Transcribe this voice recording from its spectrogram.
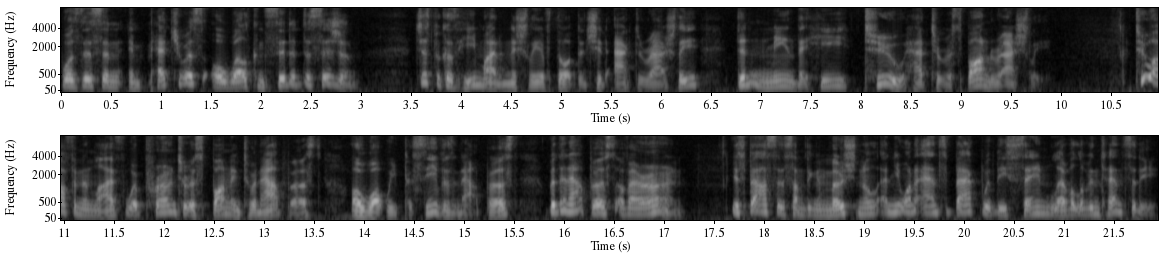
Was this an impetuous or well considered decision? Just because he might initially have thought that she'd acted rashly didn't mean that he, too, had to respond rashly. Too often in life, we're prone to responding to an outburst, or what we perceive as an outburst, with an outburst of our own. Your spouse says something emotional, and you want to answer back with the same level of intensity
